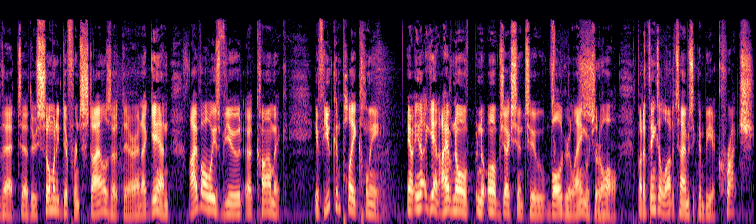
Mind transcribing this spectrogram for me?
that uh, there's so many different styles out there. And again, I've always viewed a comic if you can play clean. You know, again, I have no no objection to vulgar language at all, but I think a lot of times it can be a crutch.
